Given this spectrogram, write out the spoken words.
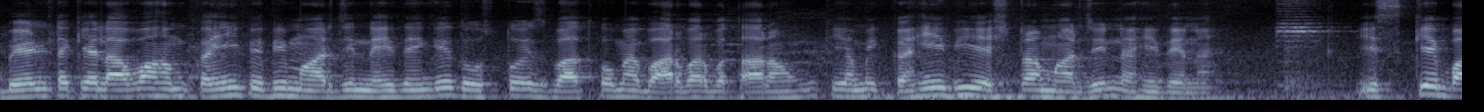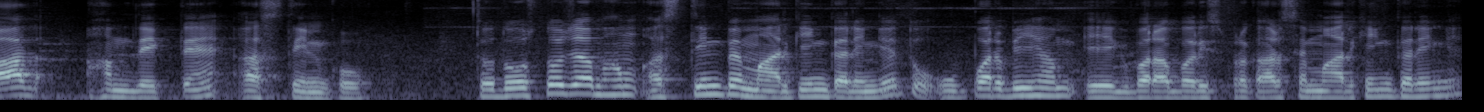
बेल्ट के अलावा हम कहीं पे भी मार्जिन नहीं देंगे। दोस्तों, इस बात को मैं बार बार बता रहा हूँ कि हमें कहीं भी एक्स्ट्रा मार्जिन नहीं देना है। इसके बाद हम देखते हैं अस्तिन को। तो दोस्तों, जब हम अस्तिन पे मार्किंग करेंगे तो ऊपर भी हम एक बराबर इस प्रकार से मार्किंग करेंगे।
